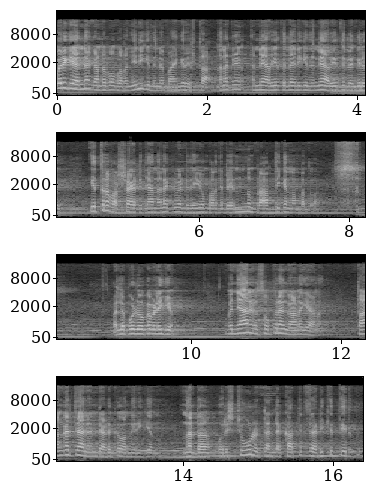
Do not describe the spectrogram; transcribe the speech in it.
ഒരിക്കൽ എന്നെ കണ്ടപ്പോൾ പറഞ്ഞു എനിക്ക് നിന്നെ ഭയങ്കര ഇഷ്ടമാണ് നിനക്ക് എന്നെ അറിയത്തില്ല എനിക്ക് നിന്നെ അറിയത്തില്ലെങ്കിലും ഇത്ര വർഷമായിട്ട് ഞാൻ നിനക്ക് വേണ്ടി ദൈവം പറഞ്ഞിട്ട് എന്നും പ്രാർത്ഥിക്കുന്നുണ്ടെന്ന് പറഞ്ഞു. വല്ലപ്പോഴും ഒക്കെ വിളിക്കും. അപ്പം ഞാനൊരു സ്വപ്നം കാണുകയാണ്. തങ്കച്ചാൻ എന്റെ അടുക്ക വന്നിരിക്കുന്നു. എന്നിട്ട് ഒരു സ്റ്റൂൾ ഇട്ട് എന്റെ കത്തിട്ട് അടിക്കത്തിരുന്നു.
